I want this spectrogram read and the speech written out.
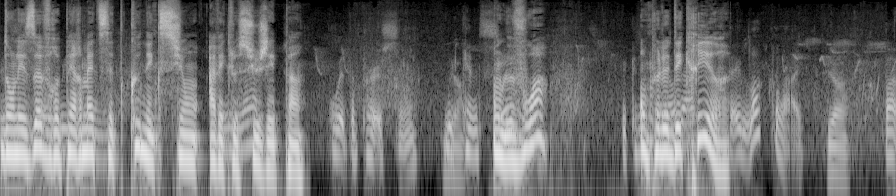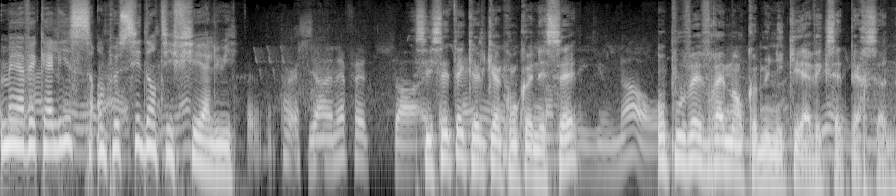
dont les œuvres permettent cette connexion avec le sujet peint. On le voit, on peut le décrire, mais avec Alice, on peut s'identifier à lui. Si c'était quelqu'un qu'on connaissait, on pouvait vraiment communiquer avec cette personne.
